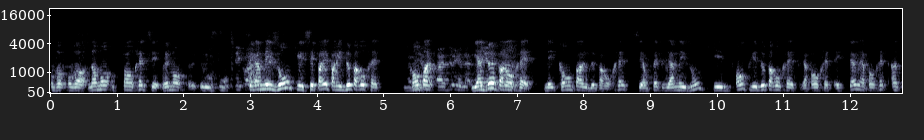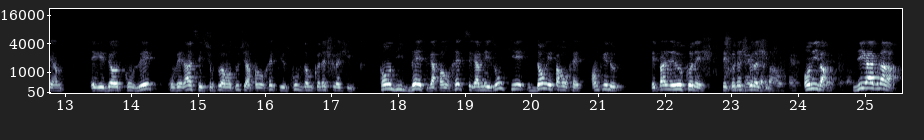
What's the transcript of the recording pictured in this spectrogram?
On va, on va, normalement, parochet, c'est vraiment. Euh, c'est la maison qui est séparée par les deux parochettes. Quand on parle, il y a deux parochettes, mais quand on parle de parochettes, c'est en fait la maison qui est entre les deux parochettes, la parochette externe et la parochette interne. Et les autres qu'on faisait, on verra, c'est surtout avant tout sur la parochette qui se trouve dans le Kodesh Kulashim. Quand on dit bête, la parochette, c'est la maison qui est dans les parochettes, entre les deux. C'est pas le Kodesh, c'est Kodesh Kulashim. On y va. Dis Agmara.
